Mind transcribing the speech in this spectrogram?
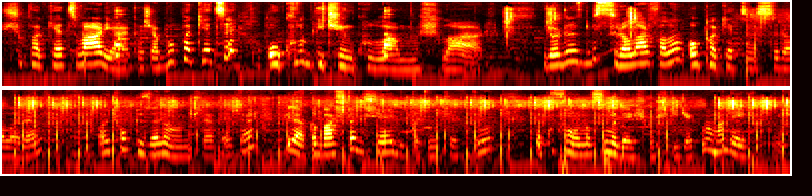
Şu paket var ya arkadaşlar. Bu paketi okul için kullanmışlar. Gördüğünüz gibi sıralar falan o paketin sıraları. Ay çok güzel olmuş arkadaşlar. Bir dakika başta bir şeye dikkatimi çekti. Okul forması mı değişmiş diyecektim ama değişmemiş.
